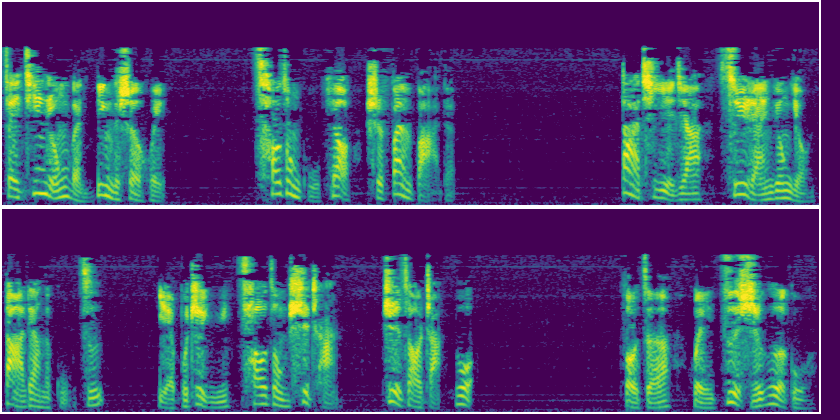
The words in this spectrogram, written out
在金融稳定的社会。操纵股票是犯法的。大企业家虽然拥有大量的股资，也不至于操纵市场、制造涨落，否则会自食恶果，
